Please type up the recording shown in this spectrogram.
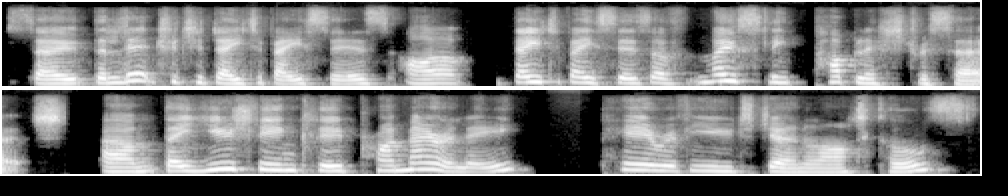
So, the literature databases are databases of mostly published research. Um, they usually include primarily peer reviewed journal articles,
